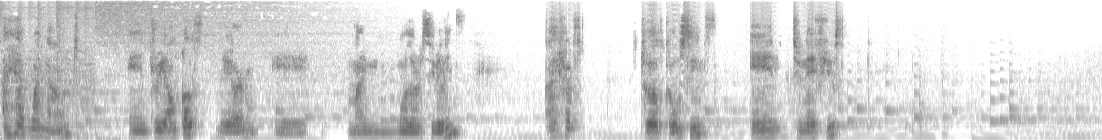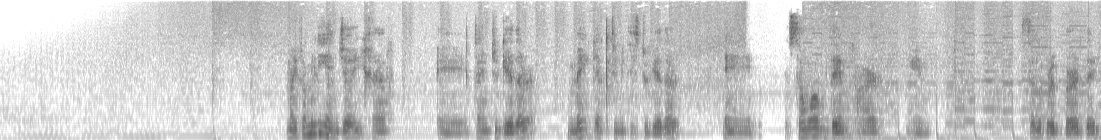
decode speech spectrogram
I have one aunt and three uncles. They are uh, my mother's siblings. I have 12 cousins and two nephews. My family enjoy have uh, time together, make activities together. Uh, some of them are um, celebrate birthdays.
